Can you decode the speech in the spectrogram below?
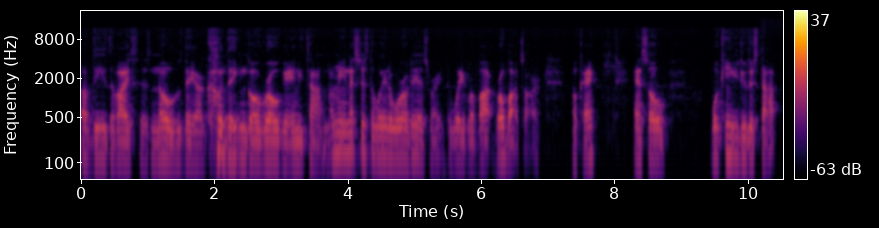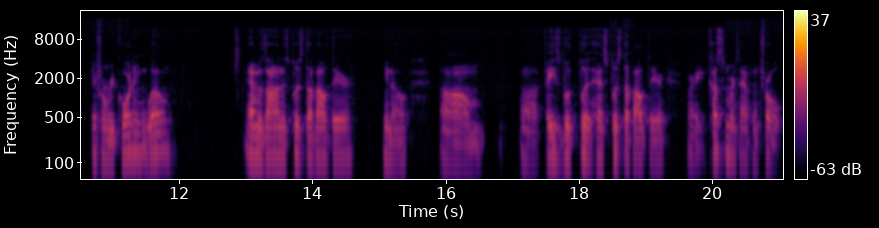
of these devices knows they are good. They can go rogue at any time. I mean, that's just the way the world is, right? The way robot robots are. Okay. And so what can you do to stop it from recording? Well, Amazon has put stuff out there, you know. Um, uh, Facebook put has put stuff out there, right? Customers have control.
